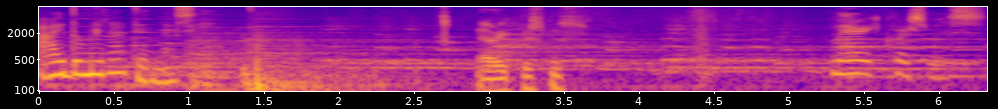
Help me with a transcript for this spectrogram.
عيد ميلاد المجيد Merry Christmas. Merry Christmas.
